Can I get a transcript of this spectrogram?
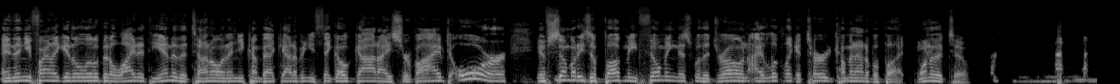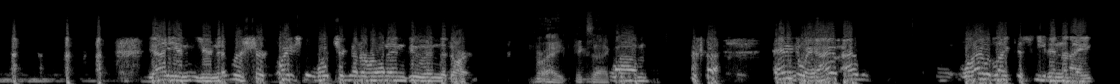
and then you finally get a little bit of light at the end of the tunnel, and then you come back out of it and you think, "Oh God, I survived." Or if somebody's above me filming this with a drone, I look like a turd coming out of a butt. One of the two. Yeah, you, you're never sure quite sure what you're going to run into in the dark. Right. Exactly. Um, anyway, I, I, what I would like to see tonight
